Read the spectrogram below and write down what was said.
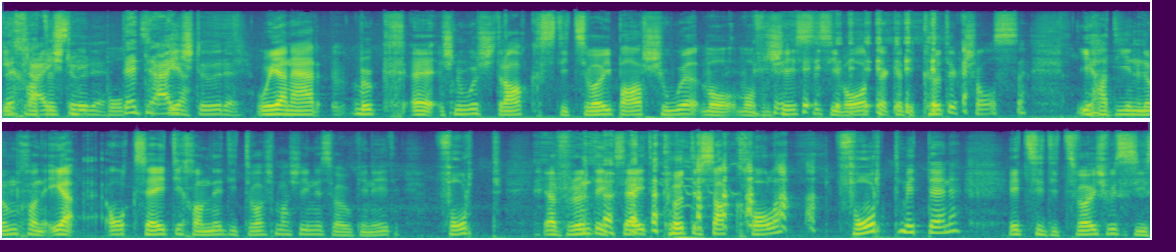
Der dreist durch. Der putzen. dreist Ja. Und ich habe dann wirklich äh, schnurstracks die zwei Paar Schuhe, die wo verschissen sind worden, in die Köder geschossen. Ich habe die nicht mehr können. Ich habe auch gesagt, ich kann nicht in die Waschmaschine, das will ich nicht. Fort. Ich habe Freundin gesagt, Ködersack holen. Fort mit denen. Jetzt sind die zwei Schuhe ein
